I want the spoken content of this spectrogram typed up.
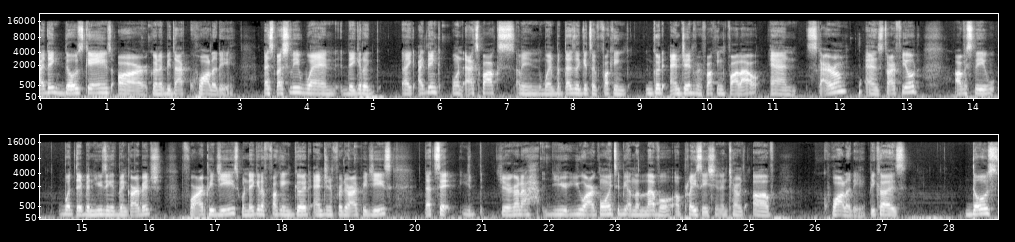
I think those games are gonna be that quality, especially when they get a like. I think on Xbox, I mean, when Bethesda gets a fucking good engine for fucking Fallout and Skyrim and Starfield, obviously what they've been using has been garbage for RPGs. When they get a fucking good engine for their RPGs, that's it. You, you're gonna ha- you you are going to be on the level of PlayStation in terms of quality because those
